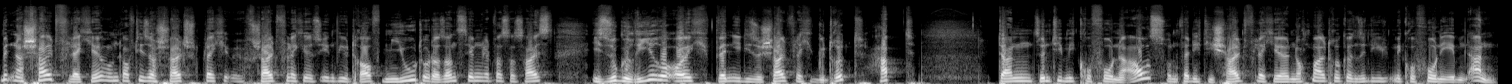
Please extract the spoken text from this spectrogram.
mit einer Schaltfläche und auf dieser Schaltfläche, Schaltfläche ist irgendwie drauf Mute oder sonst irgendetwas. Das heißt, ich suggeriere euch, wenn ihr diese Schaltfläche gedrückt habt, dann sind die Mikrofone aus und wenn ich die Schaltfläche nochmal drücke, sind die Mikrofone eben an.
